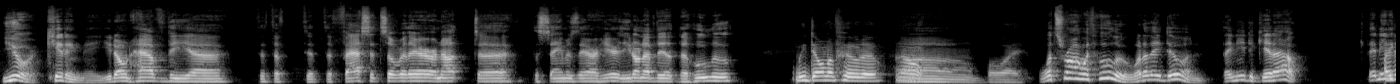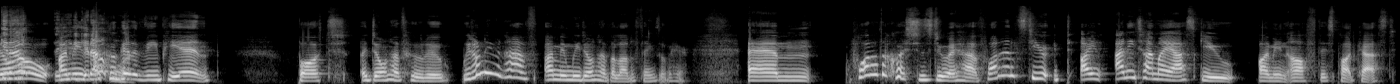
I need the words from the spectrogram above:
You're kidding me. You don't have the uh, the, the, the the facets over there are not uh, the same as they are here. You don't have the the Hulu. We don't have Hulu. No, Oh boy, what's wrong with Hulu? What are they doing? They need to get out. They need I to get know. out. They I mean, to get I could more. get a VPN, but I don't have Hulu. We don't even have. I mean, we don't have a lot of things over here. Um, what other questions do I have? What else do you? I anytime I ask you, I mean, off this podcast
